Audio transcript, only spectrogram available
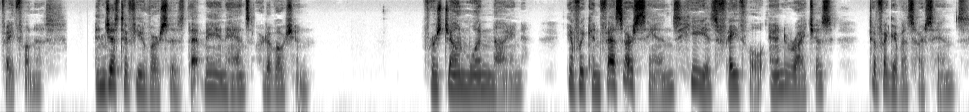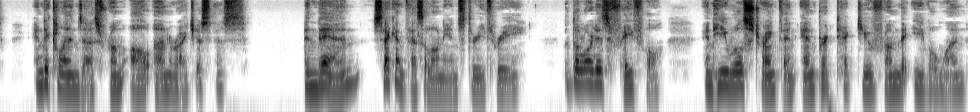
faithfulness. In just a few verses that may enhance our devotion. 1 John 1 9. If we confess our sins, He is faithful and righteous to forgive us our sins and to cleanse us from all unrighteousness. And then 2 Thessalonians 3 3. But the Lord is faithful, and he will strengthen and protect you from the evil one.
